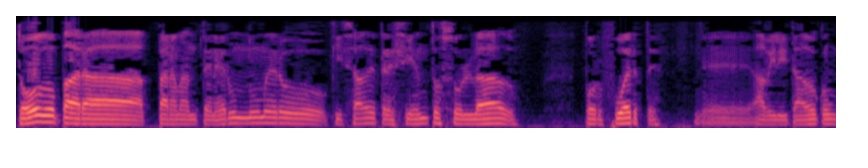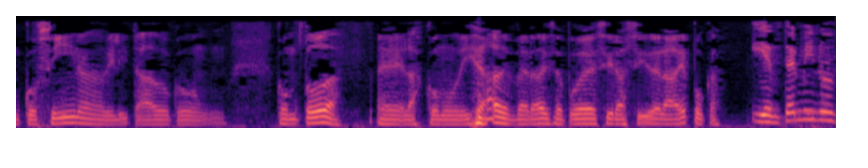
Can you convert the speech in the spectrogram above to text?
Todo para, para mantener un número quizá de 300 soldados por fuerte, eh, habilitado con cocina, habilitado con, con todas eh, las comodidades, ¿verdad? Y se puede decir así de la época. Y en términos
